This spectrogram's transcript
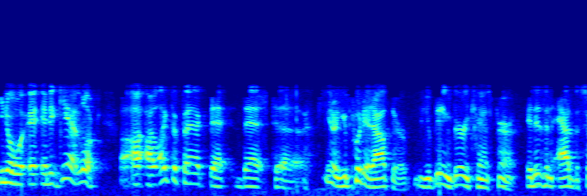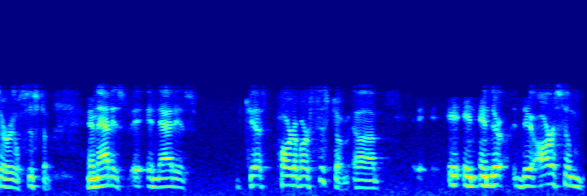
You know, and, again, look, I, I, like the fact that that uh, you know you put it out there. You're being very transparent. It is an adversarial system, and that is and that is just part of our system. Uh, and, and there there are some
